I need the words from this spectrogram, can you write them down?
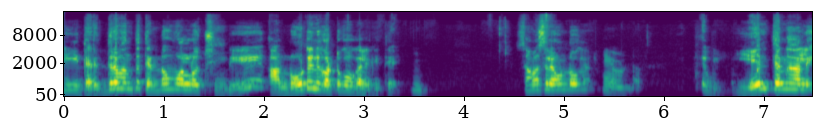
ఈ దరిద్రం అంతా తినడం వల్ల వచ్చింది ఆ నోటిని కట్టుకోగలిగితే Hmm. సమస్యలు ఏముండవుగా? ఏముండదు ఏం తినాలి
